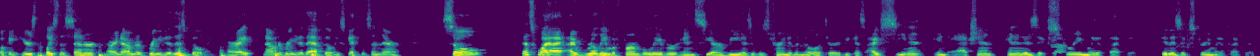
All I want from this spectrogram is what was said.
okay, here's the place in the center. All right, now I'm going to bring you to this building. All right, now I'm going to bring you to that building. Sketch what's in there. So that's why I, I, really am a firm believer in CRV as it was trained in the military because I've seen it in action and it is extremely effective. It is extremely effective.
